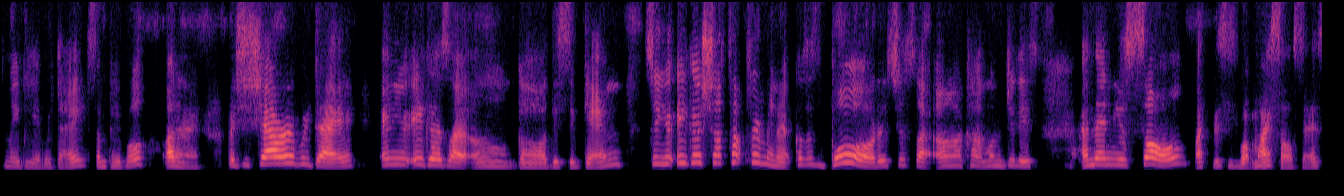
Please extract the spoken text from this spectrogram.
Maybe every day some people i don't know. But you shower every day and your ego is like oh god this again so your ego shuts up for a minute because it's bored it's just like oh i can't want to do this and then your soul like this is what my soul says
